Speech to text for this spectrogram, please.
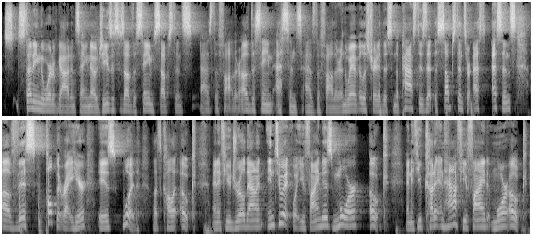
studying the Word of God and saying, no, Jesus is of the same substance as the Father, of the same essence as the Father. And the way I've illustrated this in the past is that the substance or es- essence of this pulpit right here is wood. Let's call it oak. And if you drill down into it, what you find is more oak. And if you cut it in half, you find more oak.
